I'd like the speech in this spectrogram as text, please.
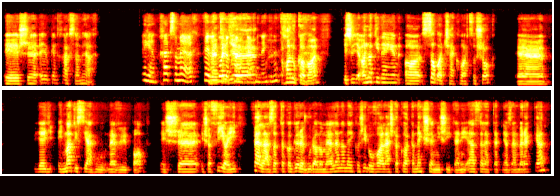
És egyébként Chag igen, Chag Sameach. Tényleg boldog Hanukát mindenkinek. Hanuka van, és ugye annak idején a szabadságharcosok, ugye egy, egy Matisyahu nevű pap, és, és a fiai fellázadtak a görög uralom ellen, amelyik a zsidó vallást akarta megsemmisíteni, elfeledtetni az emberekkel,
